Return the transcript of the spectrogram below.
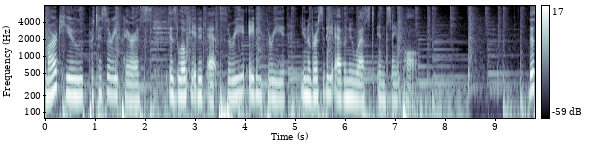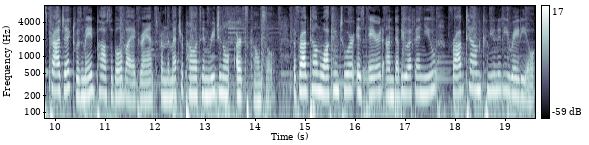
Marc Heu Patisserie Paris is located at 383 University Avenue West in St. Paul. This project was made possible by a grant from the Metropolitan Regional Arts Council. The Frogtown Walking Tour is aired on WFNU Frogtown Community Radio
